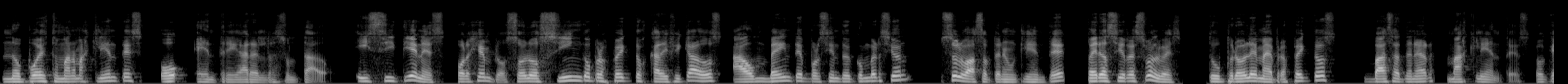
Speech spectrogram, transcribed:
no puedes tomar más clientes o entregar el resultado. Y si tienes, por ejemplo, solo cinco prospectos calificados a un 20% de conversión, solo vas a obtener un cliente. Pero si resuelves tu problema de prospectos, vas a tener más clientes, ¿ok?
